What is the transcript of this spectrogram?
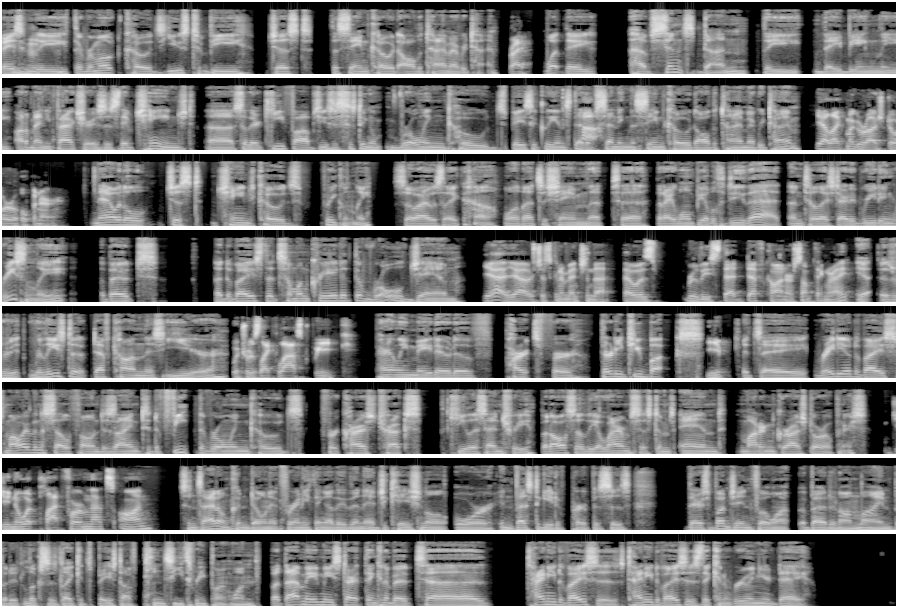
Basically, the remote codes used to be just the same code all the time, every time. Right. What they have since done, the they being the auto manufacturers, is they've changed. Uh, so their key fobs use a system of rolling codes. Basically, instead Ah. of sending the same code all the time, every time, Yeah, like my garage door opener. now it'll just change codes frequently. So I was like, oh, well, that's a shame that uh, that I won't be able to do that until I started reading recently about a device that someone created, the Roll Jam. Yeah, yeah. I was just going to mention that. That was released at DEF CON or something, right? Yeah, it was re- released at DEF CON this year. Which was like last week. Apparently made out of parts for 32 bucks. Yep. It's a radio device smaller than a cell phone designed to defeat the rolling codes for cars, trucks, keyless entry, but also the alarm systems and modern garage door openers. Do you know what platform that's on? Since I don't condone it for anything other than educational or investigative purposes, there's a bunch of info about it online, but it looks like it's based off Teensy 3.1. But that made me start thinking about uh, tiny devices, tiny devices that can ruin your day.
